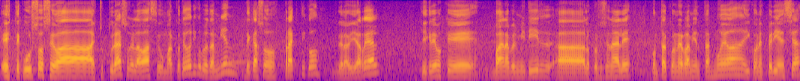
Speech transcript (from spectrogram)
Este curso se va a estructurar sobre la base de un marco teórico, pero también de casos prácticos de la vida real, que creemos que van a permitir a los profesionales contar con herramientas nuevas y con experiencia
